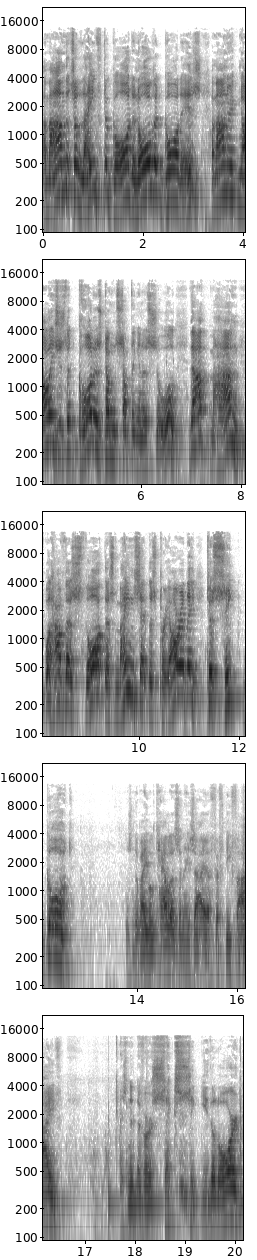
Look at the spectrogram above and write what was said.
a man that's alive to God and all that God is, a man who acknowledges that God has done something in his soul, that man will have this thought, this mindset, this priority to seek God. Doesn't the Bible tell us in Isaiah 55? Isn't it the verse 6? Seek ye the Lord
